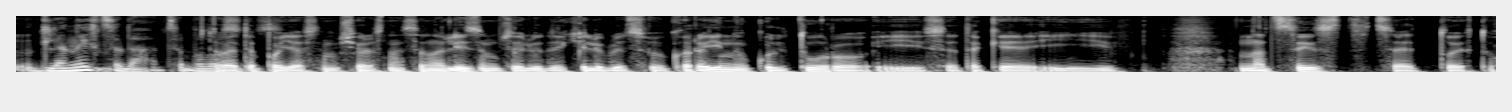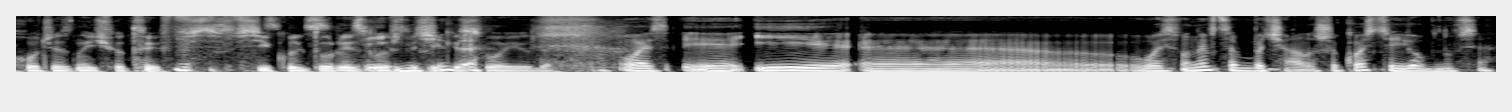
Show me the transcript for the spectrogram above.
для них це да, це було Давайте пояснимо ще раз. Націоналізм це люди, які люблять свою країну, культуру і все таке. І нацист це той, хто хоче знищити всі культури і залишити тільки да. свою. Да. Ось і, і е, ось вони в це вбачали, що Костя йобнувся.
